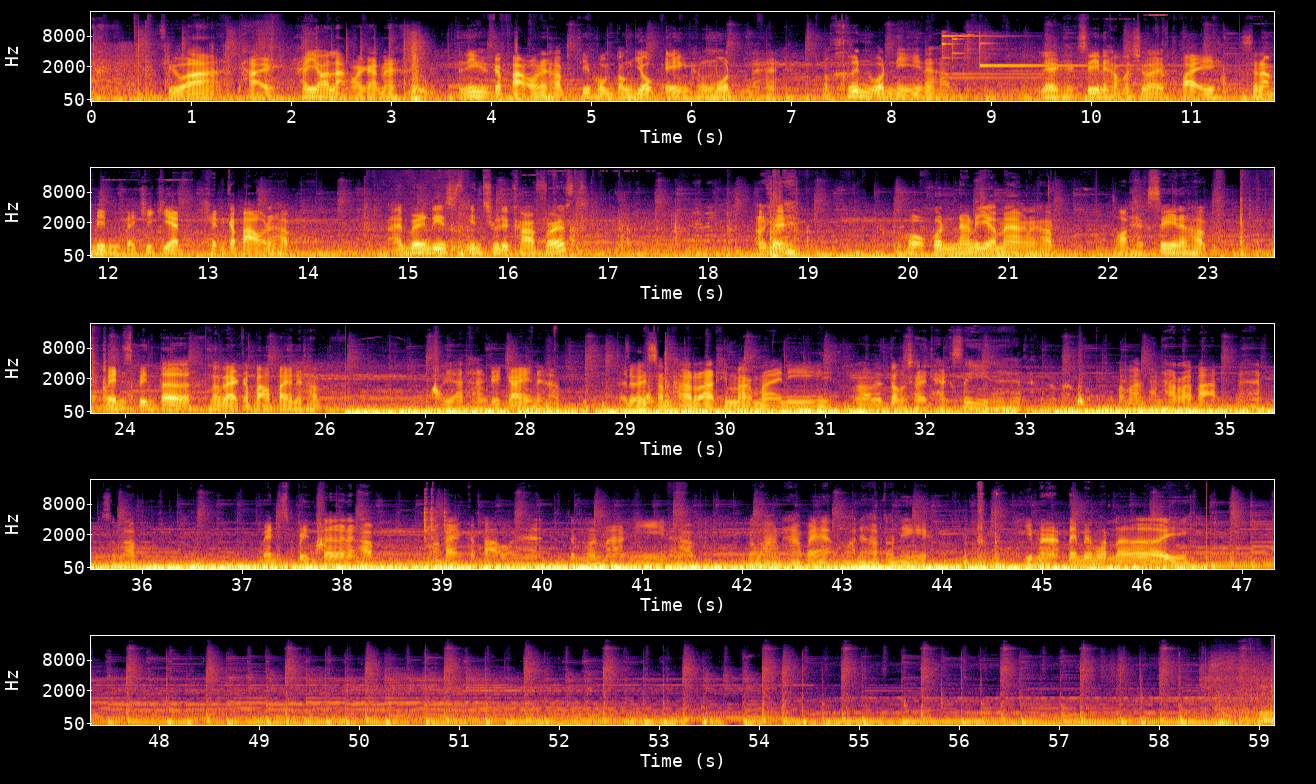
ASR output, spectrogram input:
ถือว่าถ่ายให้ย้อนหลังแล้วกันนะและนี่คือกระเป๋านะครับ ที่ผมต้องยกเองทั้งหมดนะฮะมาขึ้นวันนี้นะครับเรียกแท็กซี่นะครับมาช่วยไปสนามบินแต่ขี้เกียจเข็นกระเป๋านะครับ I bring this into the car first โอเคโอ้โห คนนั่งได้เยอะมากนะครับอ๋อแท็กซี่นะครับเบนซ์สปรินเตอร์มาแบกกระเป๋าไปนะครับ ระยะทางใกล้ ๆนะครับ แต่ด้วยสัมภาระที่มากมายนี้ เราเลยต้องใช้แท็กซี่นะฮะ ประมาณ 1,500 บาทนะฮะสำหรับเบนซ์สปรินเตอร์นะครับ มาแบกกระเป๋านะฮะจำนวนมากนี้นะครับ ระหว่างทางไปแอร์พอร์ตนะครับ ตอนนี้หิมะเต็มไปหมดเลย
